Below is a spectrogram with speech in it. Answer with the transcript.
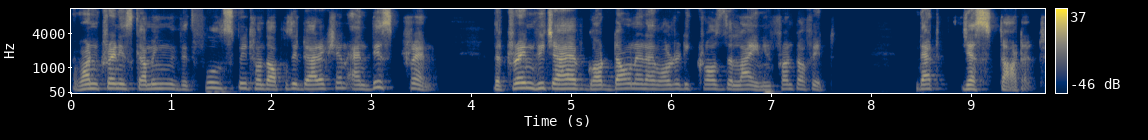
One train is coming with full speed from the opposite direction, and this train, the train which I have got down and I've already crossed the line in front of it, that just started.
